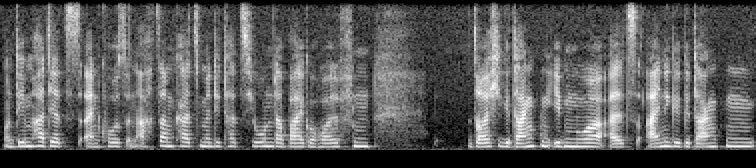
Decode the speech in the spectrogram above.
Und dem hat jetzt ein Kurs in Achtsamkeitsmeditation dabei geholfen, solche Gedanken eben nur als einige Gedanken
